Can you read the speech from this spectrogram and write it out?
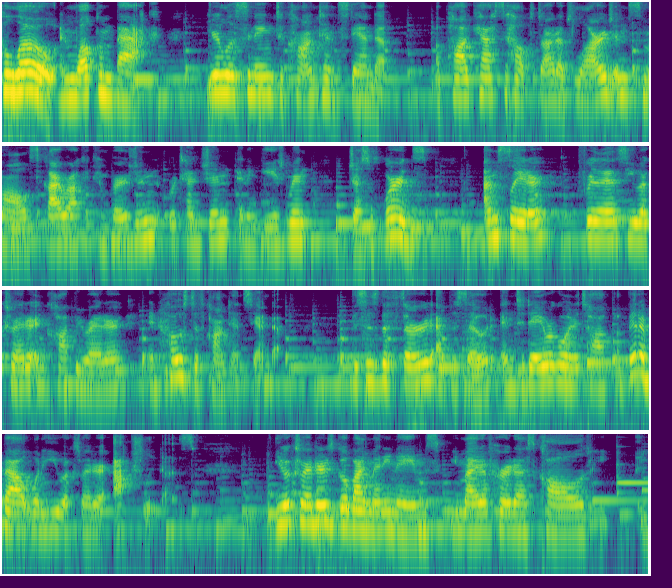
Hello, and welcome back. You're listening to Content Stand Up, a podcast to help startups large and small skyrocket conversion, retention, and engagement just with words. I'm Slater, freelance UX writer and copywriter, and host of Content Stand Up. This is the third episode, and today we're going to talk a bit about what a UX writer actually does. UX writers go by many names. You might have heard us called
